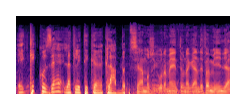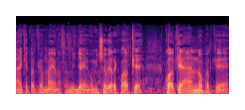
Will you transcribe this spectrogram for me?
eh, che cos'è l'Athletic Club? Siamo sicuramente una grande famiglia, anche perché ormai è una famiglia che comincia ad avere qualche, qualche anno, perché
